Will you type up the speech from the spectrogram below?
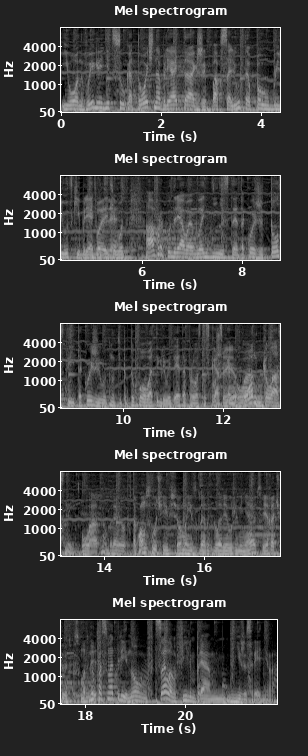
И он выглядит, сука, точно, блядь, так же. Абсолютно по-ублюдски, блядь. Вот эти вот афрокудрявая, блондинистая, такой же толстый и такой же вот, ну, типа, тупого отыгрывает. Это просто сказка. Слушай, Вот ладно. он классный. Ладно, бля, вот в таком случае все, мои взгляды в голове уже меняются. Я хочу это посмотреть. Ну, посмотри, ну, в целом фильм прям ниже среднего.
